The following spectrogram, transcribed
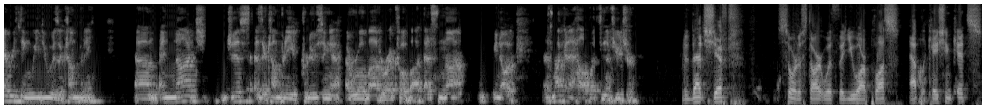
everything we do as a company. Um, and not just as a company producing a, a robot or a cobot. That's not, you know, that's not going to help us in the future. Did that shift sort of start with the UR Plus application kits?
